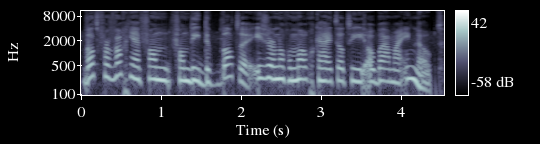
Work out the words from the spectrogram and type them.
Wat verwacht jij van, van die debatten? Is er nog een mogelijkheid dat hij Obama inloopt?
